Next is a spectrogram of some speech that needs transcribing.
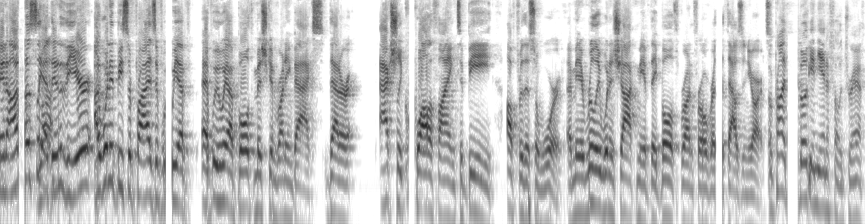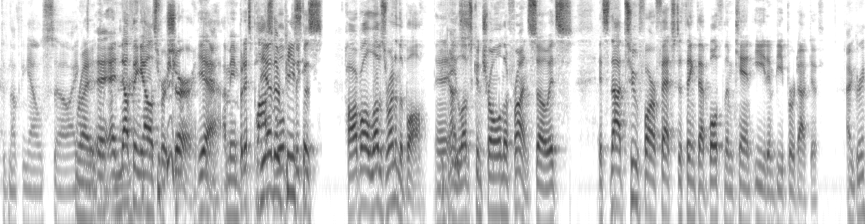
And honestly, at the end of the year, I wouldn't be surprised if we have if we have both Michigan running backs that are actually qualifying to be up for this award. I mean, it really wouldn't shock me if they both run for over a thousand yards. We'll probably both be in the NFL draft if nothing else. So I Right. and, and nothing else for sure. Yeah, I mean, but it's possible piece- because Harbaugh loves running the ball and He he, does. loves controlling the front. So it's it's not too far fetched to think that both of them can eat and be productive. I agree.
